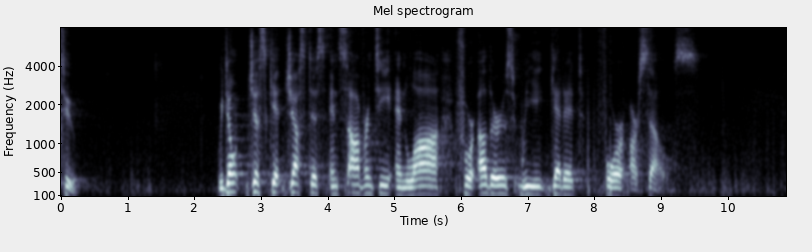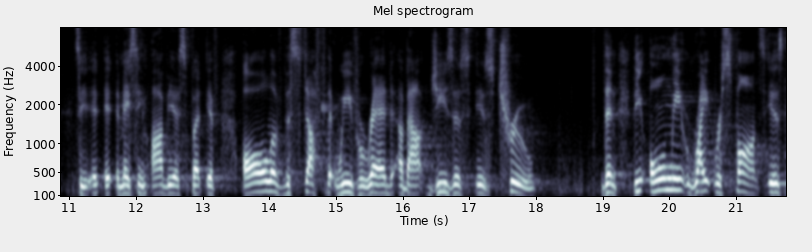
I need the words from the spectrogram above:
too. We don't just get justice and sovereignty and law for others, we get it for ourselves. See, it, it, may seem obvious, but if all of the stuff that we've read about Jesus is true, then the only right response is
